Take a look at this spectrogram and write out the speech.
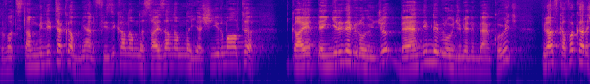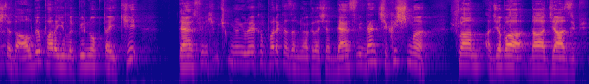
Hırvatistan milli takım yani fizik anlamda, size anlamda yaşı 26. Gayet dengeli de bir oyuncu. Beğendiğim de bir oyuncu benim Benkovic. Biraz kafa karıştırdı. Aldığı para yıllık 1.2. Dansville 2.5 milyon euro yakın para kazanıyor arkadaşlar. Dansville'den çıkış mı şu an acaba daha cazip?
